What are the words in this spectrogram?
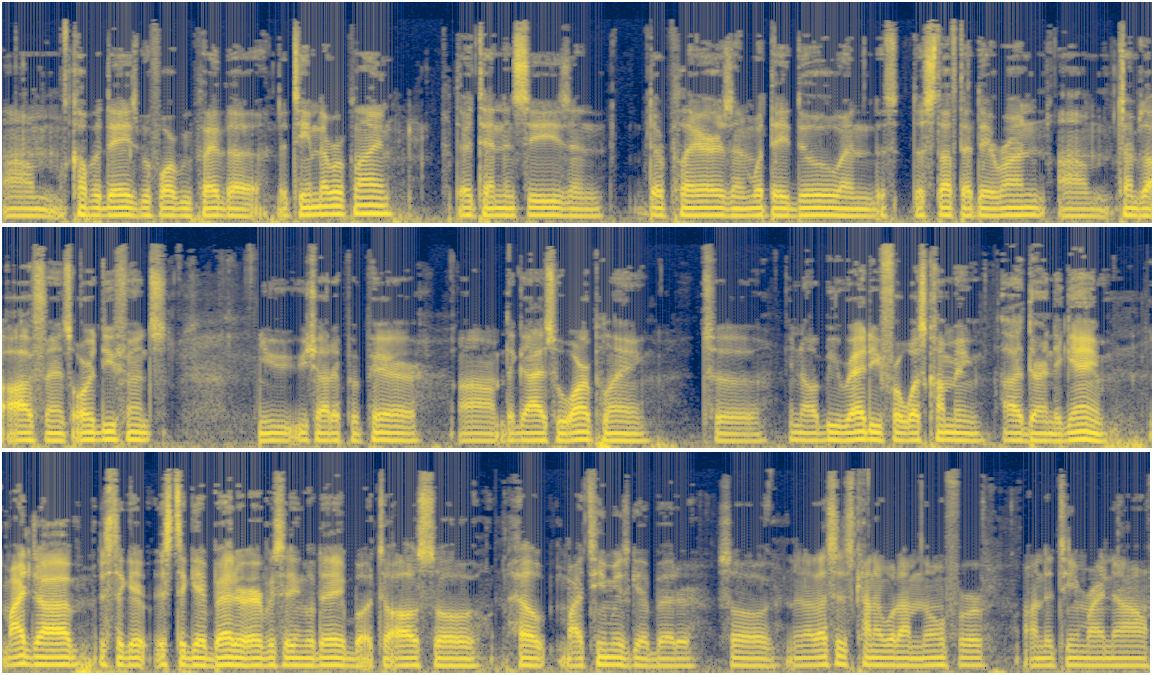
um, a couple days before we play the the team that we're playing, their tendencies and their players and what they do and the, the stuff that they run um, in terms of offense or defense. You you try to prepare um, the guys who are playing to you know be ready for what's coming uh, during the game. My job is to get is to get better every single day, but to also help my teammates get better. So you know that's just kind of what I'm known for on the team right now.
